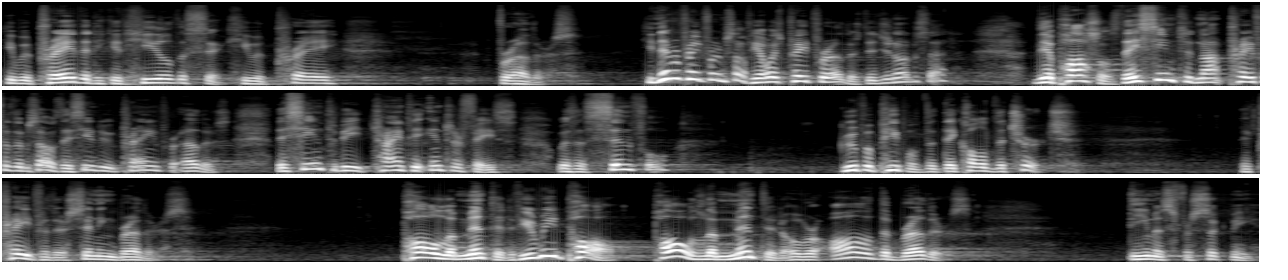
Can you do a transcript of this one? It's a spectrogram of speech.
He would pray that he could heal the sick. He would pray for others. He never prayed for himself, he always prayed for others. Did you notice that? The apostles, they seemed to not pray for themselves, they seemed to be praying for others. They seemed to be trying to interface with a sinful group of people that they called the church. They prayed for their sinning brothers. Paul lamented. If you read Paul, Paul lamented over all of the brothers. Demas forsook me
